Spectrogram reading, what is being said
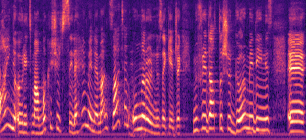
aynı öğretmen bakış açısıyla hemen hemen zaten onlar önünüze gelecek. Müfredat müfredat dışı görmediğiniz, e,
